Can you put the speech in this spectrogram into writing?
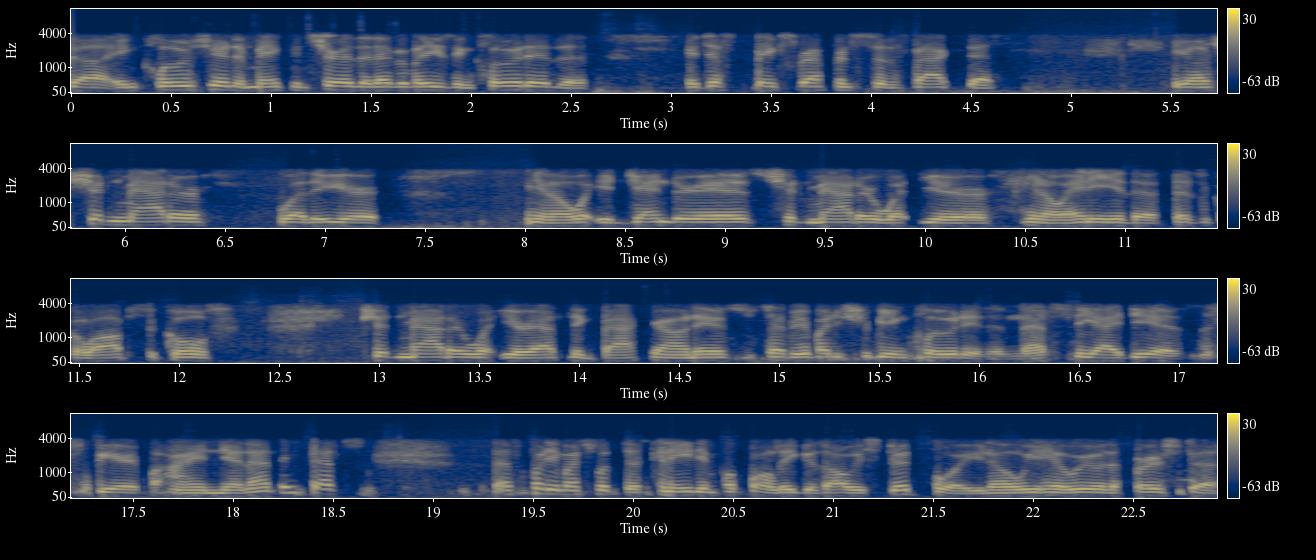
uh, inclusion and making sure that everybody's included. Uh, it just makes reference to the fact that you know it shouldn't matter whether you're you know what your gender is shouldn't matter what your you know any of the physical obstacles shouldn't matter what your ethnic background is. Everybody should be included and that's the idea is the spirit behind it. And i think that's that's pretty much what the canadian football league has always stood for you know. We we were the first to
